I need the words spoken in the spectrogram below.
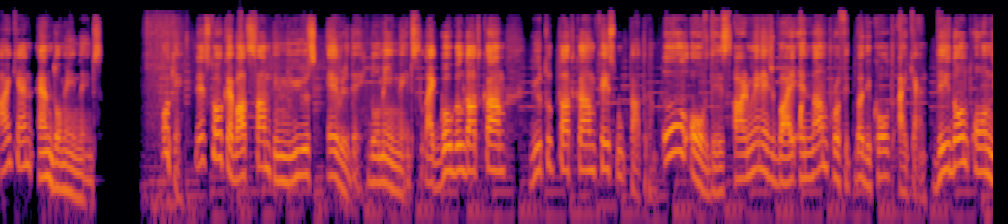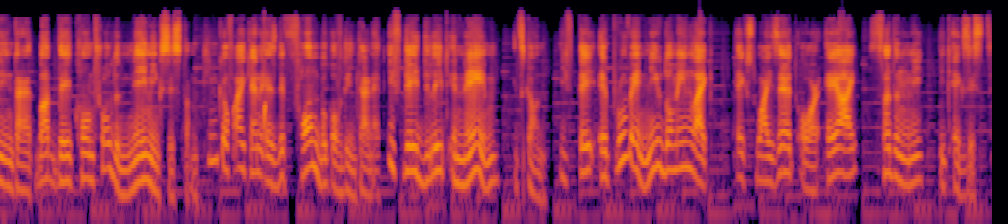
ICANN and domain names. Okay, let's talk about something you use every day, domain names like google.com, youtube.com, facebook.com. All of these are managed by a non-profit body called ICANN. They don't own the internet, but they control the naming system. Think of ICANN as the phone book of the internet. If they delete a name, it's gone. If they approve a new domain like XYZ or AI, suddenly it exists.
